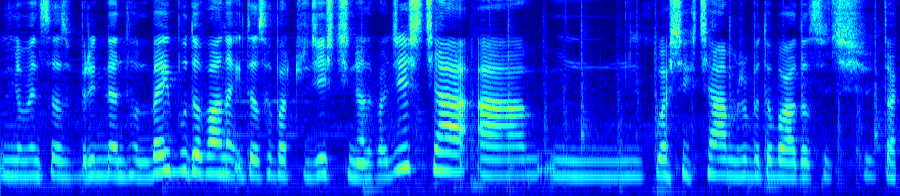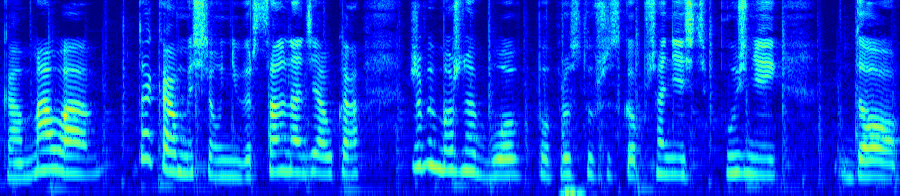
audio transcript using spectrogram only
No więc to jest w Brindleton Bay budowane i to jest chyba 30 na 20, a mm, właśnie chciałam, żeby to była dosyć taka mała, taka myślę uniwersalna działka, żeby można było po prostu wszystko przenieść później do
